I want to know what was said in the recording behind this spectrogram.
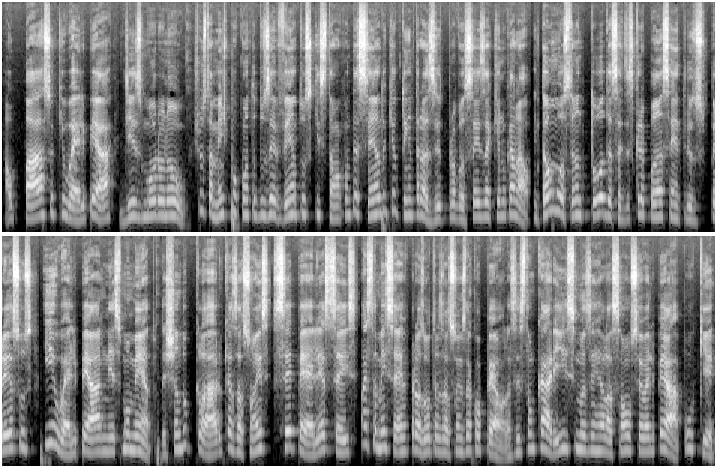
ao passo que o LPA desmoronou, justamente por conta dos eventos que estão acontecendo que eu tenho trazido para vocês aqui no canal. Então, mostrando toda essa discrepância entre os preços e o LPA nesse momento, deixando claro que as ações CPL é 6, mas também serve para as outras ações da Copel. Elas estão caríssimas em relação ao seu LPA. Por quê?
